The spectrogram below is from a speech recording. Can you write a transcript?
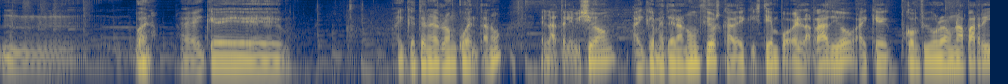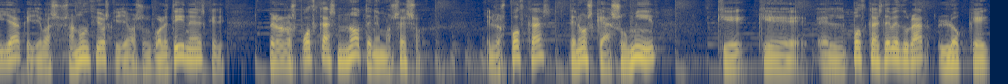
Mm, bueno, hay que... Hay que tenerlo en cuenta, ¿no? En la televisión hay que meter anuncios cada X tiempo. En la radio hay que configurar una parrilla que lleva sus anuncios, que lleva sus boletines, pero en los podcasts no tenemos eso. En los podcasts tenemos que asumir que, que el podcast debe durar lo que,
